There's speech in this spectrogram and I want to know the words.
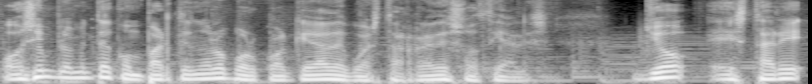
o simplemente compartiéndolo por cualquiera de vuestras redes sociales. Yo estaré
